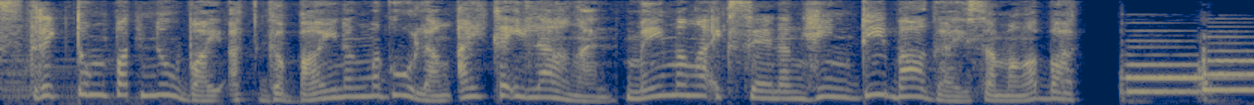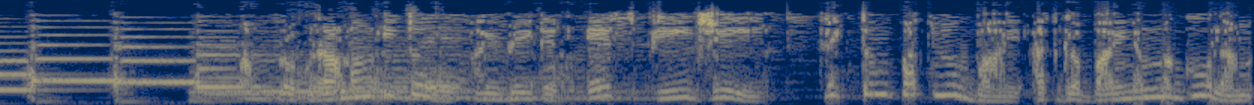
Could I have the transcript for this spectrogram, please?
Striktong patnubay at gabay ng magulang ay kailangan. May mga eksenang hindi bagay sa mga bata. Ang programang ito ay rated SPG. Striktong patnubay at gabay ng magulang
